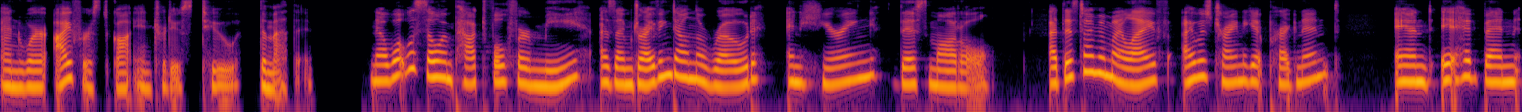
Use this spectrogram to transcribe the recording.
and where I first got introduced to the method. Now, what was so impactful for me as I'm driving down the road and hearing this model? At this time in my life, I was trying to get pregnant, and it had been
